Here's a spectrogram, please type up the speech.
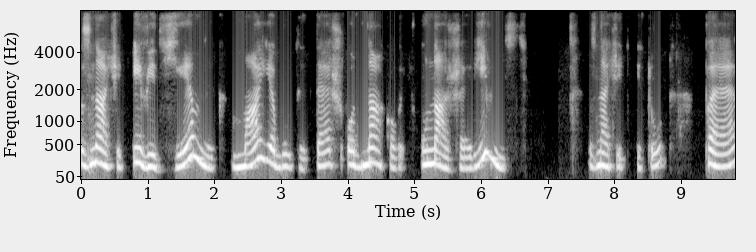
Значить, і від'ємник має бути теж однаковий. У нас же рівність, значить, і тут P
